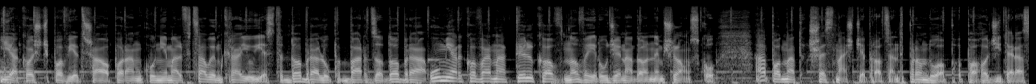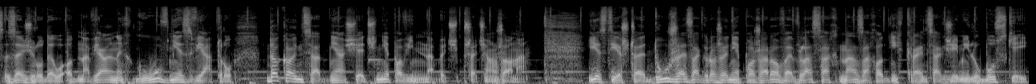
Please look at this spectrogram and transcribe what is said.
Jakość powietrza o poranku niemal w całym kraju jest dobra lub bardzo dobra, umiarkowana tylko w Nowej Rudzie na Dolnym Śląsku, a ponad 16% prądu pochodzi teraz ze źródeł odnawialnych, głównie z wiatru. Do końca dnia sieć nie powinna być przeciążona. Jest jeszcze duże zagrożenie pożarowe w lasach na zachodnich krańcach ziemi lubuskiej.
